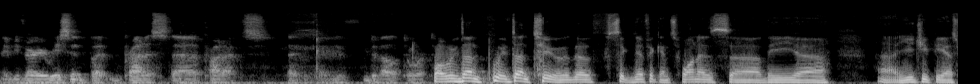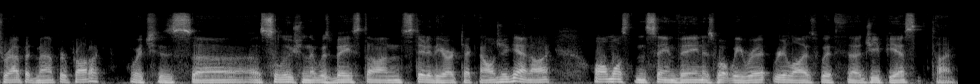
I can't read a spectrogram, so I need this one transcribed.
maybe very recent, but proudest uh, products that, that you've developed or worked. well, we've done we've done two of significance. One is uh, the uh, uh, UGPS Rapid Mapper product, which is uh, a solution that was based on state-of-the-art technology. Again, I, almost in the same vein as what we re- realized with uh, GPS at the time.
